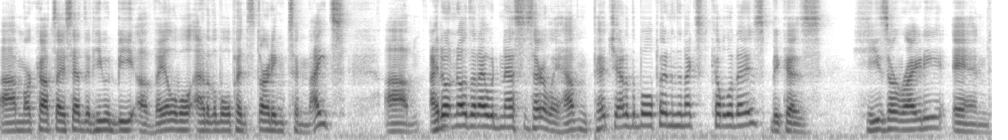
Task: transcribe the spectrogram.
Uh, Mark Kotsay said that he would be available out of the bullpen starting tonight. Um, I don't know that I would necessarily have him pitch out of the bullpen in the next couple of days because he's a righty, and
